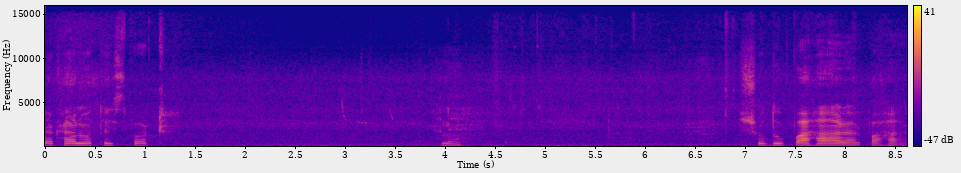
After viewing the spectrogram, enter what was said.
দেখার মতো স্পট এখানে। শুধু পাহাড় আর পাহাড়।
